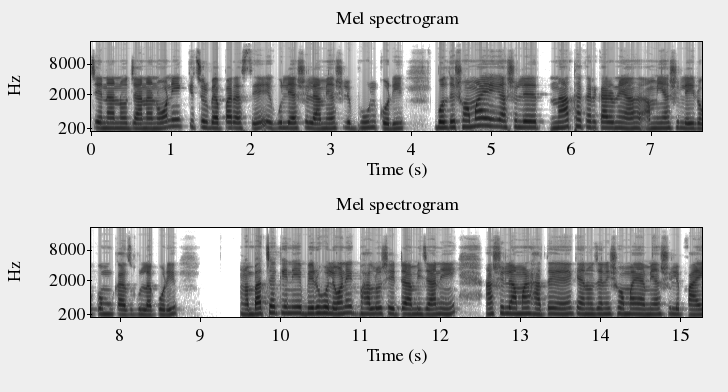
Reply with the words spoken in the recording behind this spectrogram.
চেনানো, জানানো অনেক কিছুর ব্যাপার আছে। এগুলি আসলে আমি আসলে ভুল করি। বলতে সময় আসলে না থাকার কারণে আমি আসলে এইরকম কাজগুলা করি। বাচ্চাকে নিয়ে বের হলে অনেক ভালো সেটা আমি জানি। আসলে আমার হাতে কেন জানি সময় আমি আসলে পাই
